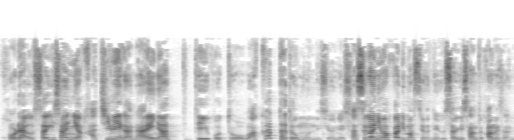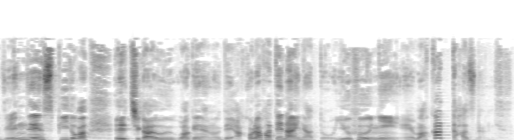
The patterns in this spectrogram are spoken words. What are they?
これはうさぎさんには勝ち目がないなっていうことを分かったと思うんですよね。さすがに分かりますよね。うさぎさんと亀さん全然スピードが違うわけなので、あ、これは勝てないなというふうに分かったはずなんです。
